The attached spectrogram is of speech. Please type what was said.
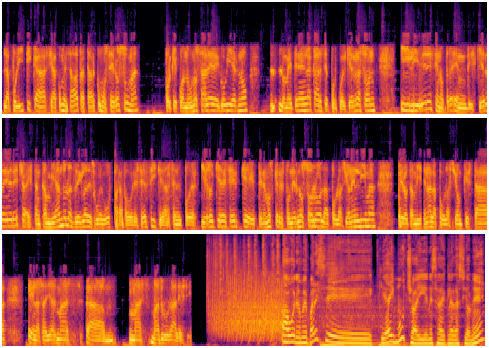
la política se ha comenzado a tratar como cero suma porque cuando uno sale del gobierno lo meten en la cárcel por cualquier razón y líderes en otra en de izquierda y derecha están cambiando las reglas de juego para favorecerse y quedarse en el poder y eso quiere decir que tenemos que responder no solo a la población en Lima pero también a la población que está en las áreas más um, más más rurales Ah, bueno, me parece que hay mucho ahí en esa declaración, ¿eh?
